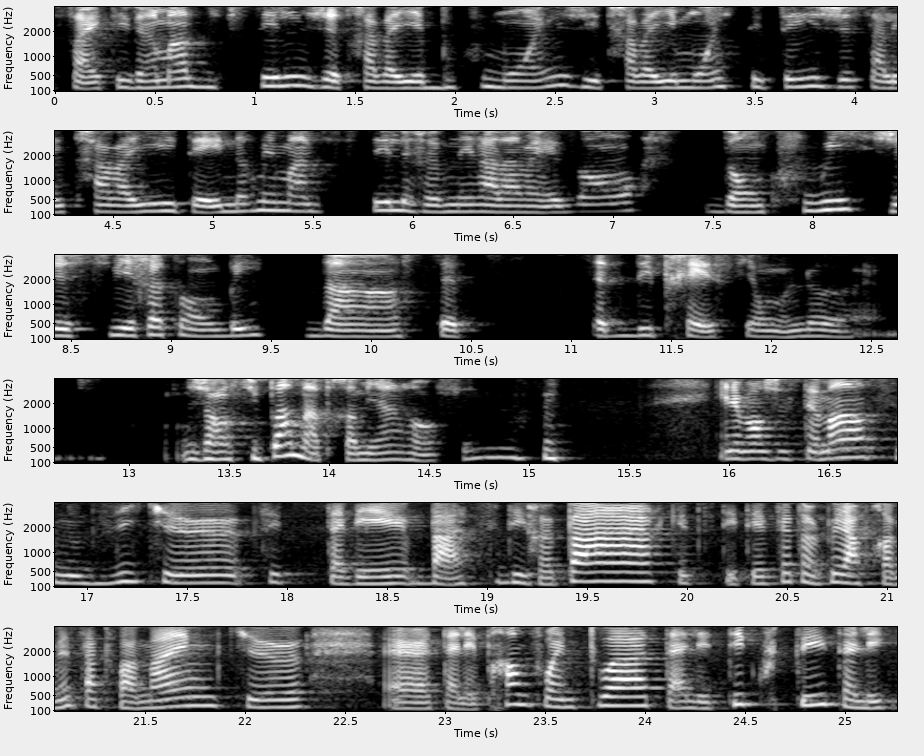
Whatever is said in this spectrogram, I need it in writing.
ça a été vraiment difficile. Je travaillais beaucoup moins. J'ai travaillé moins cet été. Juste aller travailler était énormément difficile, revenir à la maison. Donc oui, je suis retombée dans cette, cette dépression-là. J'en suis pas ma première, en fait. Et là, bon, justement, tu nous dis que tu avais bâti des repères, que tu t'étais fait un peu la promesse à toi-même que euh, tu allais prendre soin de toi, tu allais t'écouter, tu allais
